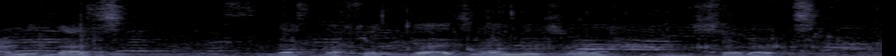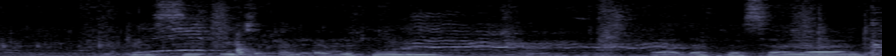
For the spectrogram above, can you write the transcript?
and that's that's the food, guys. Let me zoom so that you can see each and everything. Yeah, that's the salad. Yeah.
